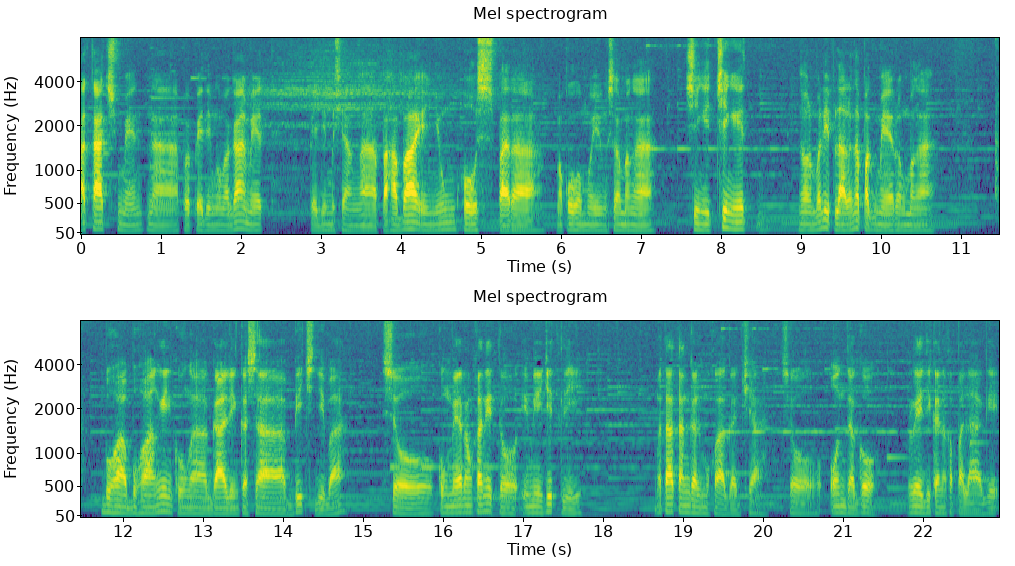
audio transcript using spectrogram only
attachment na pwede mo magamit. Pwede mo siyang uh, pahabain yung hose para makuha mo yung sa mga singit-singit. Normally, lalo na pag merong mga buha-buhangin kung uh, galing ka sa beach, di ba? So, kung meron ka nito, immediately, matatanggal mo ka agad siya. So, on the go. Ready ka na kapalagi.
